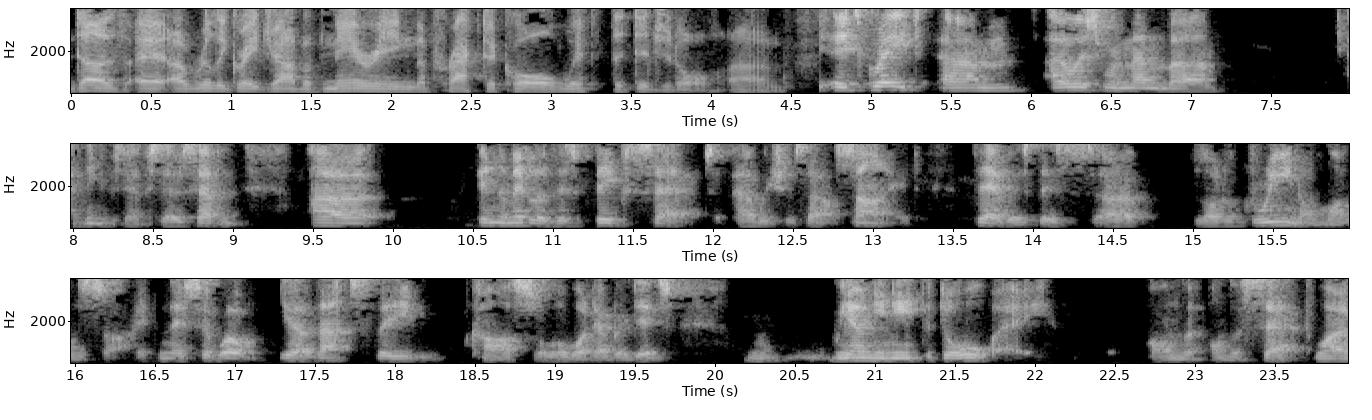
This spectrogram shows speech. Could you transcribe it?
does a, a, really great job of marrying the practical with the digital. Um, it's great. Um, I always remember, I think it was episode seven. Uh, in the middle of this big set, uh, which was outside, there was this uh, lot of green on one side. And they said, well, yeah, that's the castle or whatever it is. We only need the doorway on the on the set. Why,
